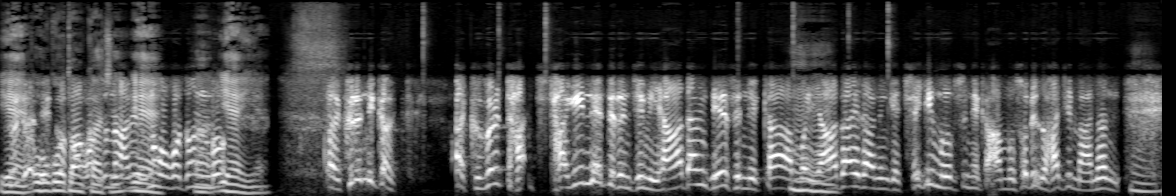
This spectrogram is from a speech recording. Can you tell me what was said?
예. 그러니까 오고돈까지. 박원순, 안희정, 오고돈 어, 뭐. 예, 예. 아 그러니까 아 그걸 다 자기네들은 지금 야당 됐으니까 뭐 음. 야당이라는 게 책임 없으니까 아무 소리도 하지만은 음.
